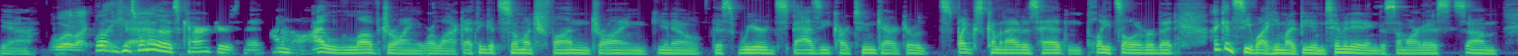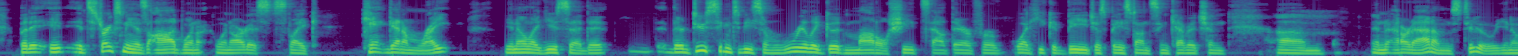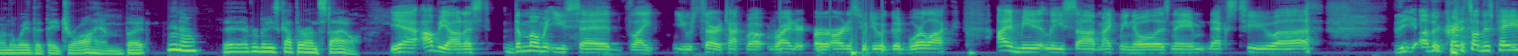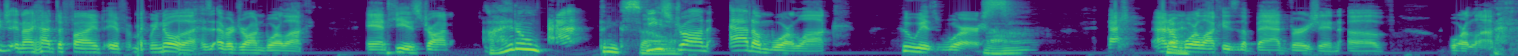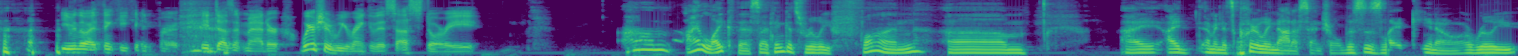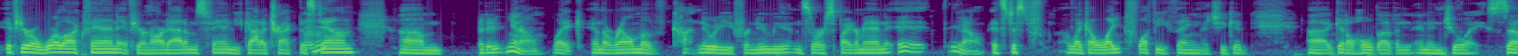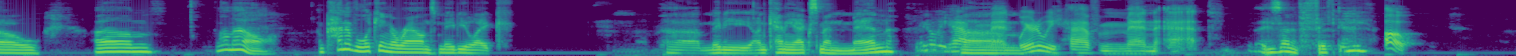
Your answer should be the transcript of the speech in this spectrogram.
Yeah. Warlock. Well, he's one of those characters that I don't know. I love drawing Warlock. I think it's so much fun drawing, you know, this weird spazzy cartoon character with spikes coming out of his head and plates all over. But I can see why he might be intimidating to some artists. Um, but it, it, it strikes me as odd when when artists like can't get him right. You know, like you said, that there do seem to be some really good model sheets out there for what he could be, just based on Sienkiewicz and um, and Art Adams too, you know, in the way that they draw him. But you know, everybody's got their own style. Yeah, I'll be honest. The moment you said like you started talking about writer or artists who do a good Warlock, I immediately saw Mike Mignola's name next to uh, the other credits on this page, and I had to find if Mike Mignola has ever drawn Warlock, and he has drawn. I don't think so. He's drawn Adam Warlock, who is worse. Uh, Adam okay. Warlock is the bad version of Warlock, even though I think he came first. It doesn't matter. Where should we rank this? A story. um, I like this. I think it's really fun. Um, I, I, I mean, it's clearly not essential. This is like, you know, a really, if you're a Warlock fan, if you're an Art Adams fan, you got to track this Mhm. down. Um, but it, you know, like in the realm of continuity for New Mutants or Spider-Man, it, you know, it's just f- like a light, fluffy thing that you could uh, get a hold of and, and enjoy. So, um, I don't know. I'm kind of looking around, maybe like, uh, maybe Uncanny X-Men Men. Where do we have men? Um, Where do we have men at? Is that at 50? Oh,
